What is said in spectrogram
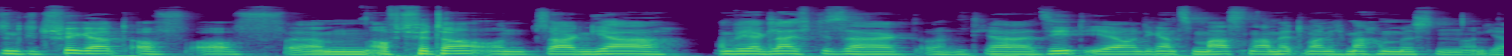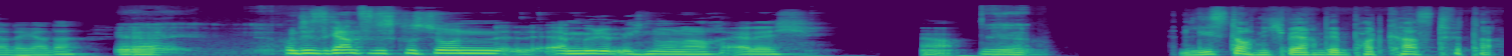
sind getriggert auf, auf, ähm, auf Twitter und sagen, ja, haben wir ja gleich gesagt und ja, seht ihr und die ganzen Maßnahmen hätte man nicht machen müssen und ja, ja, da. Ja, ja. Und diese ganze Diskussion ermüdet mich nur noch, ehrlich. Ja. ja. Lies doch nicht während dem Podcast Twitter.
